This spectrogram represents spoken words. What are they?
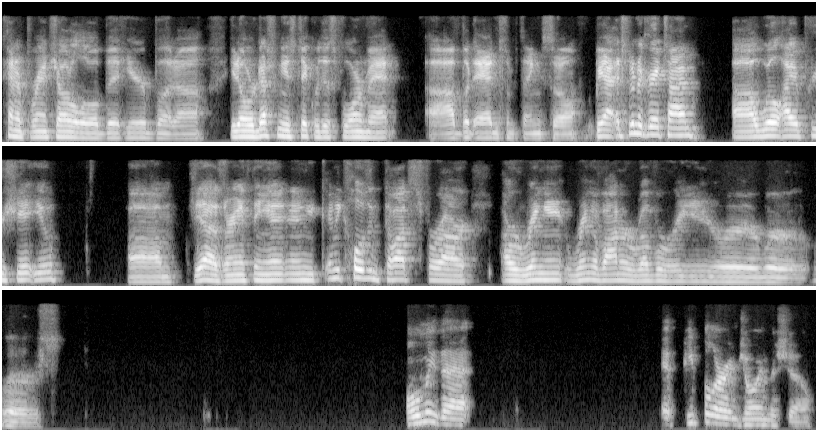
kind of branch out a little bit here. But uh, you know, we're definitely gonna stick with this format, uh, but add some things. So, but yeah, it's been a great time. Uh, Will, I appreciate you. Um, yeah, is there anything, any any closing thoughts for our our ring Ring of Honor revelry or, or, Only that if people are enjoying the show,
